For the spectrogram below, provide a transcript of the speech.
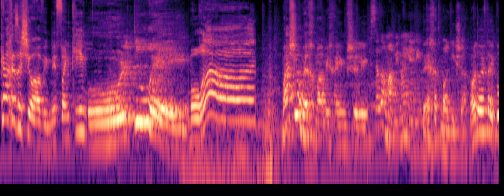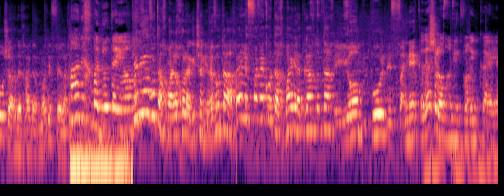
ככה זה שאוהבים, מפנקים all the way. מורן! מה שלומך, מאמי חיים שלי? בסדר, מאמי, מה העניינים? ואיך את מרגישה? מאוד אוהב את האיפור שלך, דרך אגב, מאוד יפה לך. מה הנחמדות היום? כי אני אוהב אותך, מה, אני לא יכול להגיד שאני אוהב אותך? בא לי לפנק אותך, בא לי לקחת אותך ליום פול לפנק. אתה יודע שלא אומרים לי דברים כאלה,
